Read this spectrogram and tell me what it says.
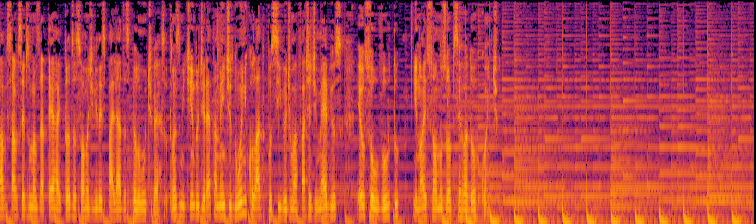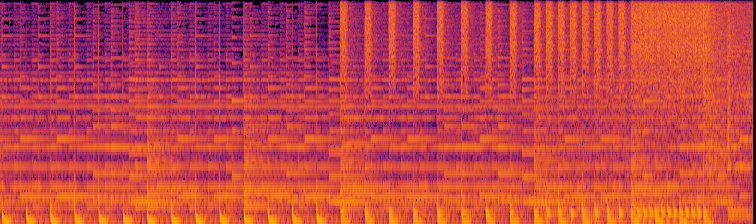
Salve, salve seres humanos da Terra e todas as formas de vida espalhadas pelo multiverso. Transmitindo diretamente do único lado possível de uma faixa de Mébius, eu sou o Vulto e nós somos o Observador Quântico.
